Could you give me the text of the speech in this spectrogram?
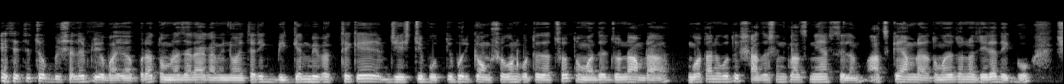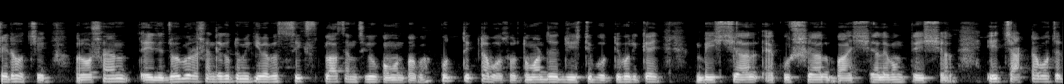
এসএসসি চব্বিশ সালের প্রিয় ভাই আপুরা তোমরা যারা আগামী নয় তারিখ বিজ্ঞান বিভাগ থেকে জিএসটি ভর্তি পরীক্ষা অংশগ্রহণ করতে যাচ্ছ, তোমাদের জন্য আমরা গতানুগতিক সাজেশন ক্লাস নিয়ে আসছিলাম। আজকে আমরা তোমাদের জন্য যেটা দেখব, সেটা হচ্ছে রসায়ন, এই যে জৈব রসায়ন থেকে তুমি কীভাবে সিক্স প্লাস এমসিকিউ কমন পাবা। প্রত্যেকটা বছর তোমার যে জিএসটি ভর্তি পরীক্ষায় বিশ সাল, একুশ সাল, বাইশ সাল এবং তেইশ সাল, এই চারটা বছর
